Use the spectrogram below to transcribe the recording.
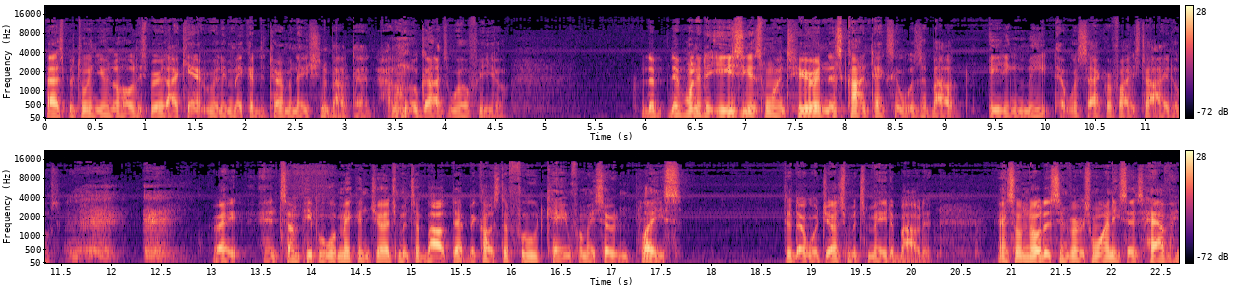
that's between you and the Holy Spirit. I can't really make a determination about that. I don't know God's will for you. The, the, one of the easiest ones here in this context, it was about eating meat that was sacrificed to idols. right? And some people were making judgments about that because the food came from a certain place, that there were judgments made about it. And so notice in verse 1, he says, Have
